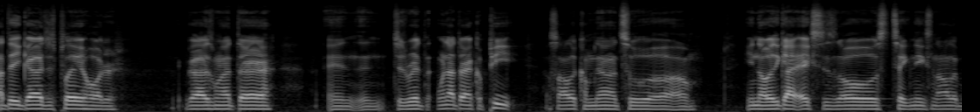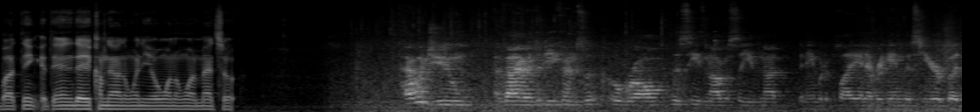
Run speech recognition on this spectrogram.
I think guys just played harder. Guys went out there and, and just went out there and compete. That's all it come down to. Um, you know, he got X's and O's, techniques and all that, but I think at the end of the day, it come down to winning your one-on-one matchup. How would you evaluate the defense overall this season? Obviously, you've not been able to play in every game this year, but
